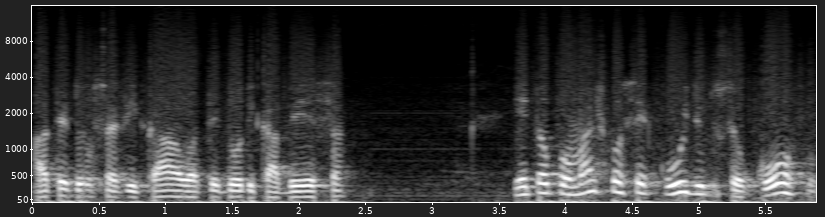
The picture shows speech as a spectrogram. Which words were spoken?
a ter dor cervical, a ter dor de cabeça. Então, por mais que você cuide do seu corpo,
